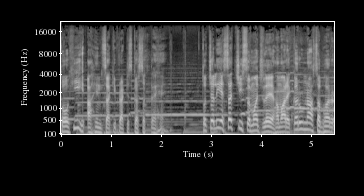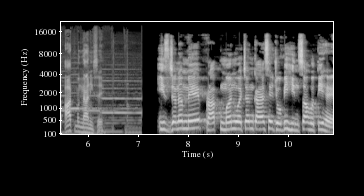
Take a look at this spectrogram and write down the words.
तो ही अहिंसा की प्रैक्टिस कर सकते हैं। तो चलिए सच्ची समझ ले हमारे करुणा सभर आत्मज्ञानी से। इस जन्म में प्राप्त मन वचन काया से जो भी हिंसा होती है,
